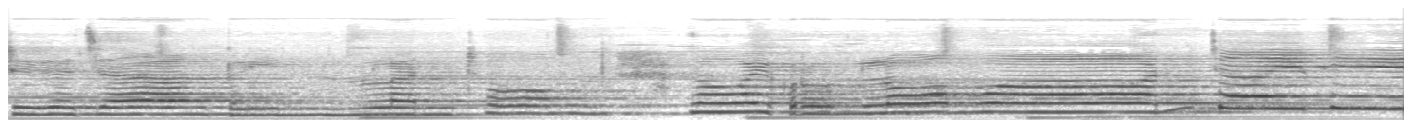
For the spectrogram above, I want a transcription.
เจือจางกลิ่นลันทมลอยกรุ่นลมหวานใจพี่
